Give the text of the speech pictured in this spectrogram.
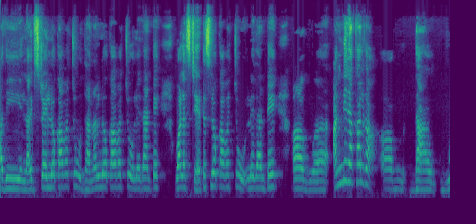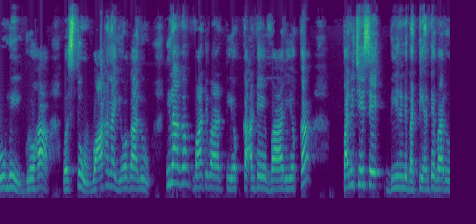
అది లైఫ్ స్టైల్లో కావచ్చు ధనంలో కావచ్చు లేదంటే వాళ్ళ స్టేటస్లో కావచ్చు లేదంటే అన్ని రకాలుగా భూమి గృహ వస్తు వాహన యోగాలు ఇలాగా వాటి వాటి యొక్క అంటే వారి యొక్క పని చేసే దీనిని బట్టి అంటే వారు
